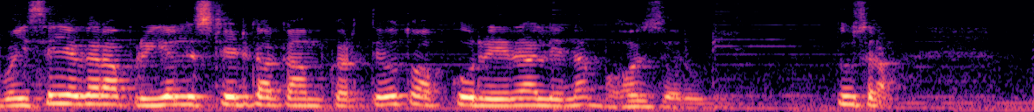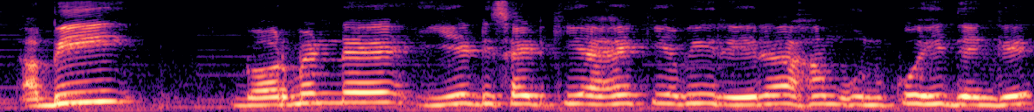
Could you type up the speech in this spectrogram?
वैसे ही अगर आप रियल इस्टेट का काम करते हो तो आपको रेरा लेना बहुत ज़रूरी है। दूसरा अभी गवर्नमेंट ने ये डिसाइड किया है कि अभी रेरा हम उनको ही देंगे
